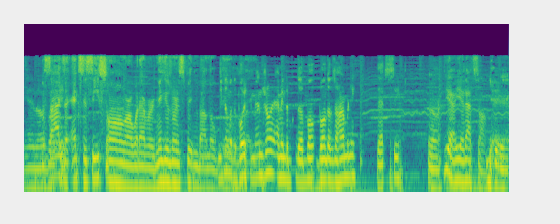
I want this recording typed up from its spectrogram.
You know, besides the ecstasy song or whatever, niggas weren't spitting about no You pills. talking about the Boys like, from Men joint? I mean, the the Bone Bone Thugs and Harmony. That's see. No. yeah, yeah, that song. Yeah.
